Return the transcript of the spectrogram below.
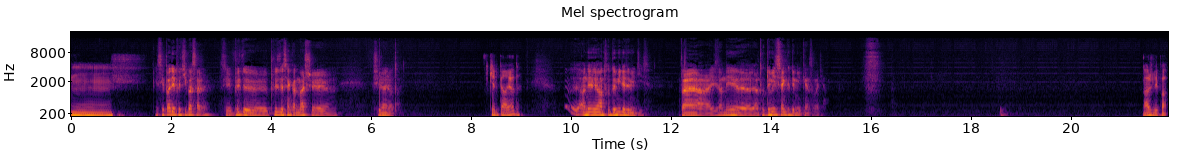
Hmm, Et c'est pas des petits passages. hein. C'est plus de, plus de 50 matchs chez, chez l'un et l'autre. quelle période? Euh, On est entre 2000 et 2010. Enfin, les années euh, entre 2005 et 2015, on va dire. Ah, je l'ai pas.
